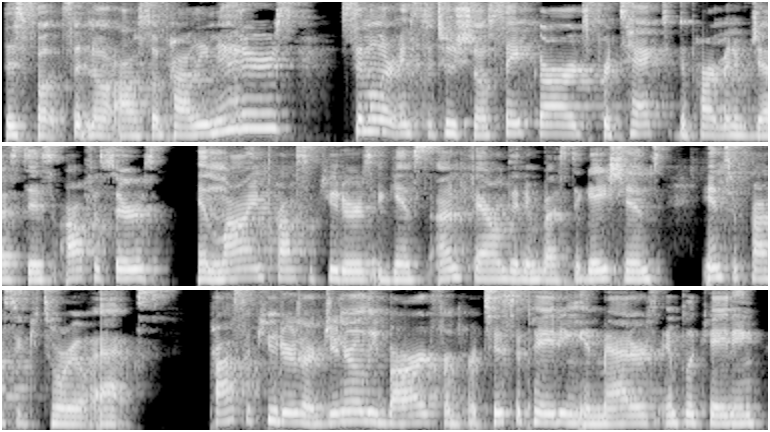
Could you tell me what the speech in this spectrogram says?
This footnote also probably matters. Similar institutional safeguards protect Department of Justice officers and line prosecutors against unfounded investigations into prosecutorial acts. Prosecutors are generally barred from participating in matters implicating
